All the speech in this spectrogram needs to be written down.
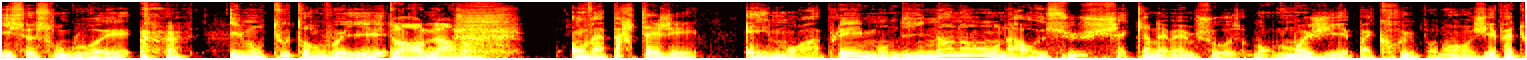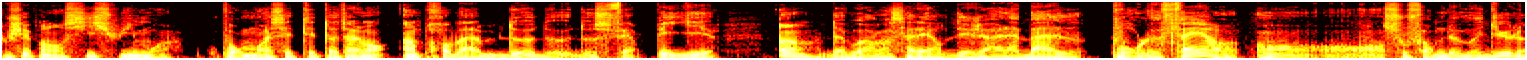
ils se sont gourés, ils m'ont tout envoyé, Tu dois rendre l'argent. on va partager. Et ils m'ont rappelé, ils m'ont dit non, non, on a reçu chacun la même chose. Bon, moi, j'y ai pas cru pendant, j'y ai pas touché pendant 6-8 mois. Pour moi, c'était totalement improbable de, de- de se faire payer, un, d'avoir un salaire déjà à la base pour le faire, en, en- sous forme de module,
